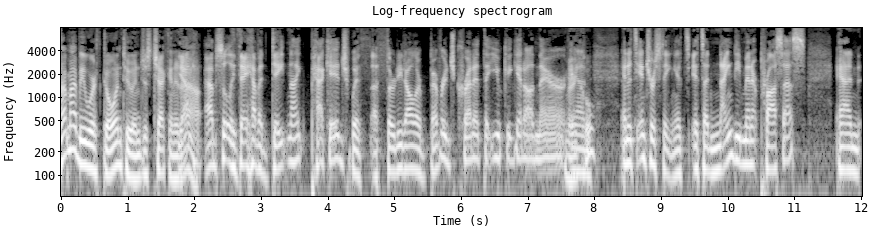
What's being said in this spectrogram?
That might be worth going to and just checking it yeah, out. absolutely. They have a date night package with a thirty dollar beverage credit that you could get on there, Very and cool. and it's interesting. It's it's a ninety minute process, and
